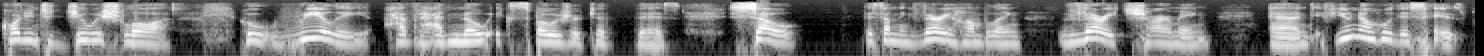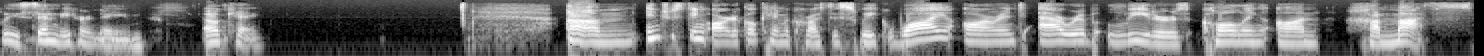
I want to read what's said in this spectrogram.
according to Jewish law, who really have had no exposure to this. So there's something very humbling, very charming. And if you know who this is, please send me her name. Okay. Um, interesting article came across this week. Why aren't Arab leaders calling on Hamas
